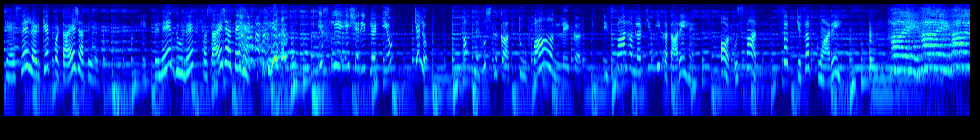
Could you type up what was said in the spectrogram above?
कैसे लड़के पटाए जाते हैं? कितने दूल्हे फसाए जाते हैं? इसलिए ए शरीफ लड़कियों, चलो, अपने हुस्न का तूफ़ान लेकर इस बार हम लड़कियों की कतारें हैं और उस बार सब के सब कुआरे हाय हाय हाय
